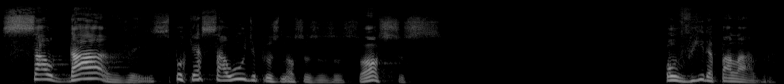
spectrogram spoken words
saudáveis, porque é saúde para os nossos ossos. Ouvir a palavra,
